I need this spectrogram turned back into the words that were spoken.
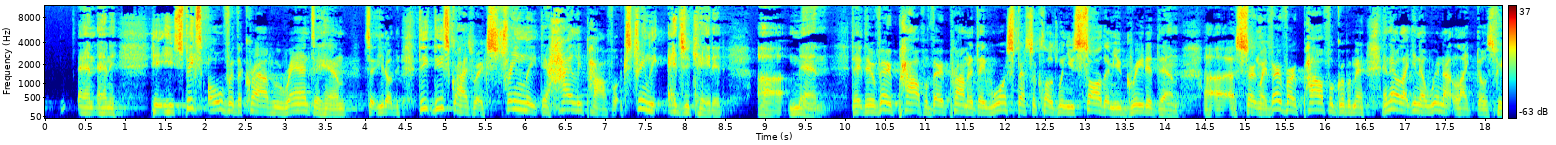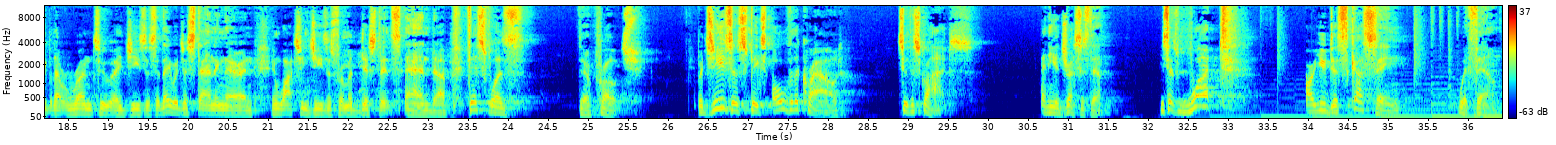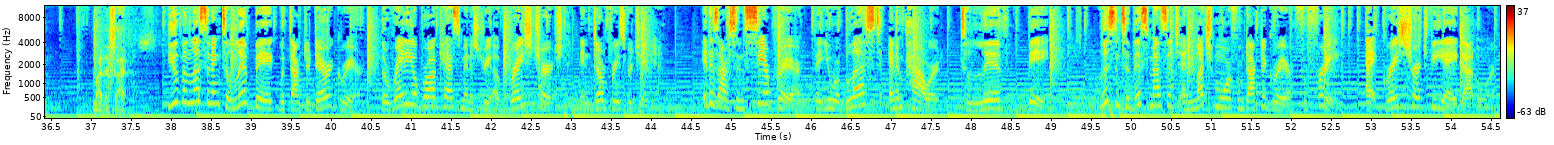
and, and he, he speaks over the crowd who ran to him. To, you know, th- these scribes were extremely, they're highly powerful, extremely educated uh, men. They, they were very powerful, very prominent. They wore special clothes. When you saw them, you greeted them uh, a certain way. Very, very powerful group of men. And they were like, you know, we're not like those people that run to a Jesus. And they were just standing there and, and watching Jesus from a distance. And uh, this was their approach. But Jesus speaks over the crowd to the scribes and he addresses them. He says, What are you discussing with them, my disciples? You've been listening to Live Big with Dr. Derek Grier, the radio broadcast ministry of Grace Church in Dumfries, Virginia. It is our sincere prayer that you are blessed and empowered to live big. Listen to this message and much more from Dr. Grier for free at gracechurchva.org.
